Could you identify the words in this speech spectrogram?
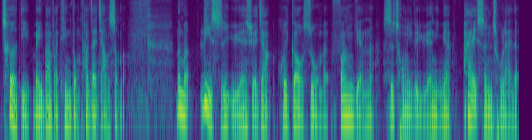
彻底没办法听懂他在讲什么。那么，历史语言学家会告诉我们，方言呢是从一个语言里面派生出来的、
